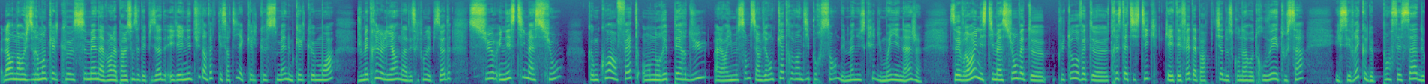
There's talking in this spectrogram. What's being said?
là on enregistre vraiment quelques semaines avant l'apparition de cet épisode. Et il y a une étude en fait qui est sortie il y a quelques semaines ou quelques mois. Je mettrai le lien dans la description de l'épisode sur une estimation comme quoi en fait on aurait perdu, alors il me semble c'est environ 90% des manuscrits du Moyen Âge. C'est vraiment une estimation en fait euh, plutôt en fait euh, très statistique qui a été faite à partir de ce qu'on a retrouvé et tout ça. Et c'est vrai que de penser ça, de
